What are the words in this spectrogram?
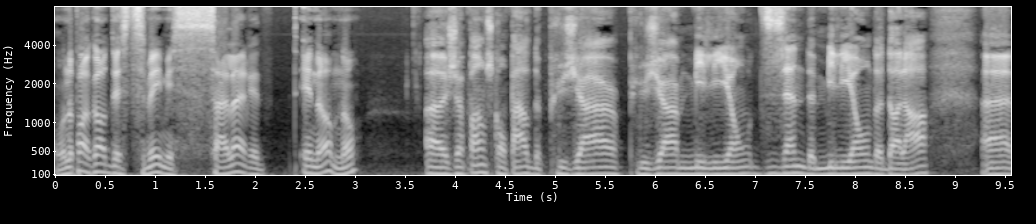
on n'a pas encore d'estimé, mais ça a l'air énorme, non? Euh, je pense qu'on parle de plusieurs, plusieurs millions, dizaines de millions de dollars. Euh,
